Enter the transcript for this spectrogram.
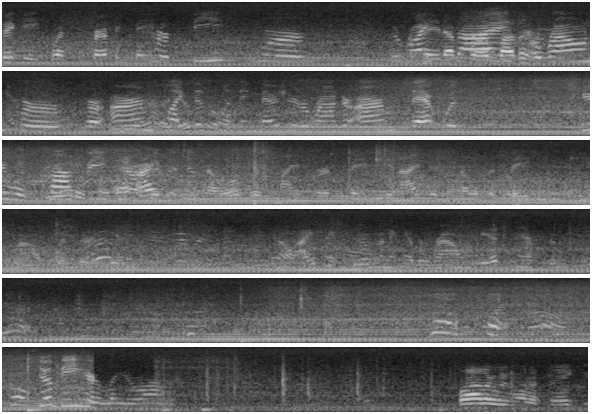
Vicky was the perfect baby. her feet were the right Made up for her size around her her arms, like this when they measured around her arms. That was She was coffee. beautiful. You know, I it was didn't just know it was my first baby, and I didn't know the baby came out with her. And, you know, I think they're going to have a round head and have them she'll be here later on. Father, we want to thank you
